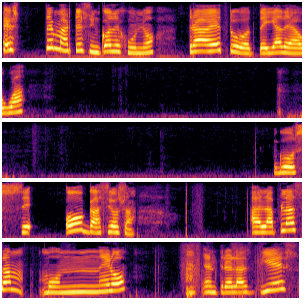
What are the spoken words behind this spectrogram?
Este martes 5 de junio trae tu botella de agua o gaseosa a la Plaza Monero entre las 10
